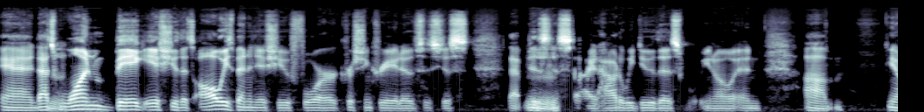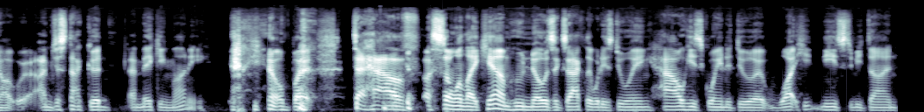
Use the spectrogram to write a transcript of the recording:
And that's mm. one big issue that's always been an issue for Christian creatives is just that mm. business mm. side. How do we do this? You know, and um, you know, I'm just not good at making money. you know, but to have someone like him who knows exactly what he's doing, how he's going to do it, what he needs to be done,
